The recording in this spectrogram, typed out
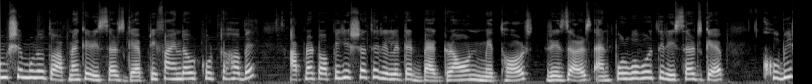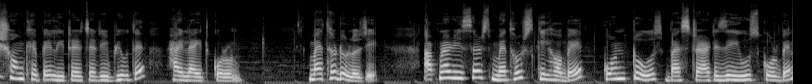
অংশে মূলত আপনাকে রিসার্চ গ্যাপটি ফাইন্ড আউট করতে হবে। আপনার টপিকের সাথে related background methods results and পূর্ববর্তী রিসার্চ গ্যাপ খুবই সংক্ষেপে লিটারেচার রিভিউতে হাইলাইট করুন। ম্যাথোডোলজি আপনার রিসার্চ মেথডস কী হবে? কোন টুলস বা স্ট্র্যাটেজি ইউজ করবেন?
